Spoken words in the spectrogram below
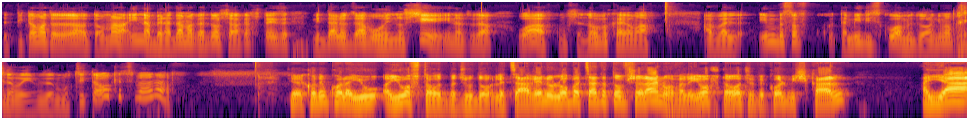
זה פתאום אתה יודע, אתה אומר, הנה הבן אדם הגדול שלקח שתי איזה מדליות זהב, הוא אנושי, הנה אתה יודע, הוא עף, כמו שנובק היום עף. אבל אם בסוף תמיד יזכו המדורגים הבכירים, זה מוציא את העוקץ מהענף. תראה, קודם כל היו, היו הפתעות בג'ודו, לצערנו לא בצד הטוב שלנו, אבל היו הפתעות ובכל משקל היה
